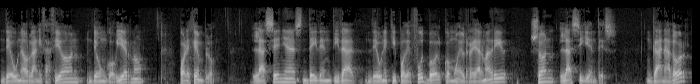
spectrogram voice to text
de una organización, de un gobierno. Por ejemplo, las señas de identidad de un equipo de fútbol como el Real Madrid son las siguientes ganador,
